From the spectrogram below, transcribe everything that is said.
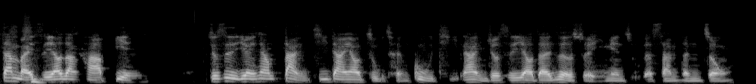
蛋白质要让它变，就是有点像蛋鸡蛋要煮成固体，那你就是要在热水里面煮个三分钟，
